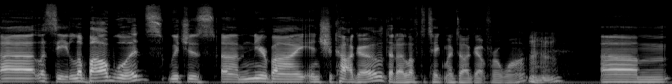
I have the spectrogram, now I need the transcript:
Uh, let's see, LaBagh Woods, which is um, nearby in Chicago, that I love to take my dog out for a walk. Um,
